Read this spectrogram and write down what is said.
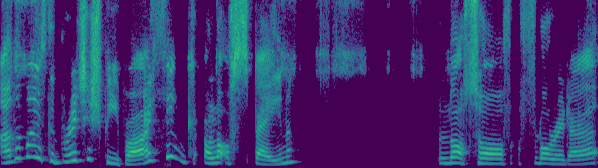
otherwise, the British people, I think a lot of Spain, a lot of Florida,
